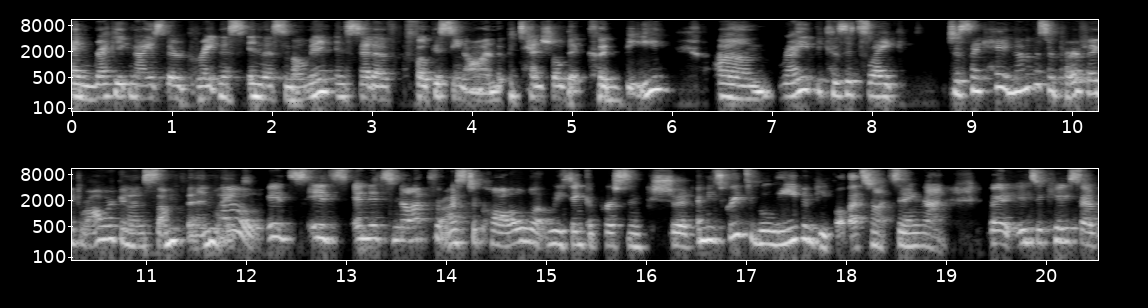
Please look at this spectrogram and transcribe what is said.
and recognize their greatness in this moment instead of focusing on the potential that could be. Um, right? Because it's like just like hey none of us are perfect. We're all working on something like no it's it's and it's not for us to call what we think a person should. I mean it's great to believe in people. That's not saying that but it's a case of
